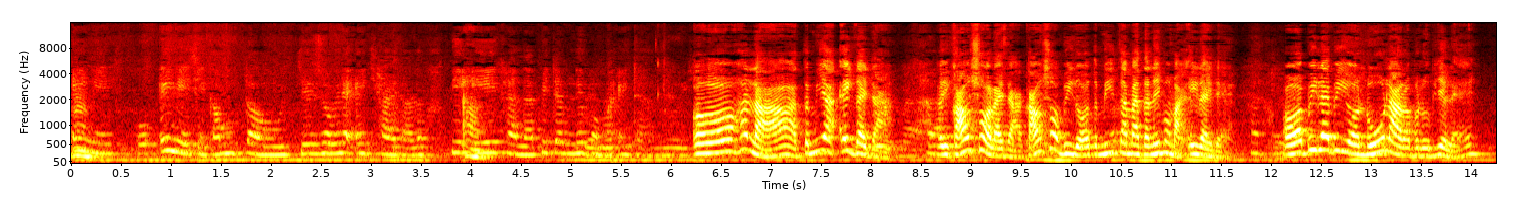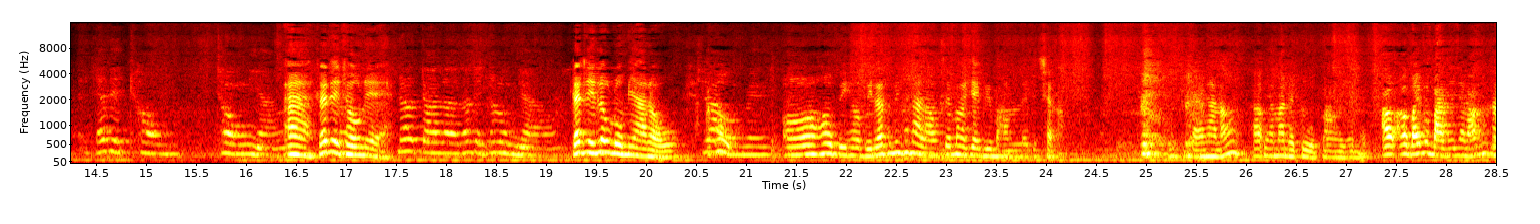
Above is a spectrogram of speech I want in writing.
အိမ်နေဟိုအိမ်နေချင်းကောင်းတော့ကျေစုံနဲ့အိတ်ချရတာလို့ပြီးအေးခံတယ်ပြီးတဲ့နေ့ပေါ်မှာအိတ်တာမျိုးအော်ဟုတ်လားသမီးကအိတ်လိုက်တာအဲခေါင်းလျှော့လိုက်တာခေါင်းလျှော့ပြီးတော့သမီးတမန်တလေးပေါ်မှာအိတ်လိုက်တယ်ဟုတ်တယ်အော်ပြီးလိုက်ပြီးတော့နိုးလာတော့ဘယ်လိုဖြစ်လဲလက်တွေထုံထုံညာအာလက်တွေထုံနေတယ်တော့တော်တော်လက်တွေထုံလို့ညာ လက်တွေလှုပ်လို့မရတော့ဘူးကျောအခုက်ပဲအော်ဟုတ်ပြီဟုတ်ပြီလက်သမီးခဏလောက်ဆင်မရိုက်ပြီးမအောင်လည်းတစ်ချက်လောက်ဒါကနော်ဆင်မလည်းသူ့ကိုပေါင်းရမယ်အောက်အောက်ဘိုင်းမပါသေးကြပါဘူးဖြ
